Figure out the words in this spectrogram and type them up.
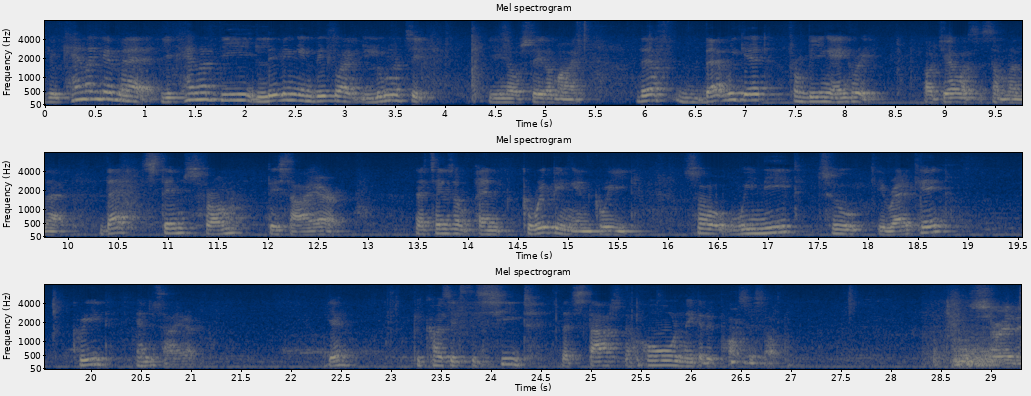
you cannot get mad. You cannot be living in this like lunatic, you know, state of mind. That that we get from being angry or jealous or something like that. That stems from desire that sense of and gripping and greed. So we need to eradicate greed and desire. Yeah? Because it's the seed that starts the whole negative process up. Sorry to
